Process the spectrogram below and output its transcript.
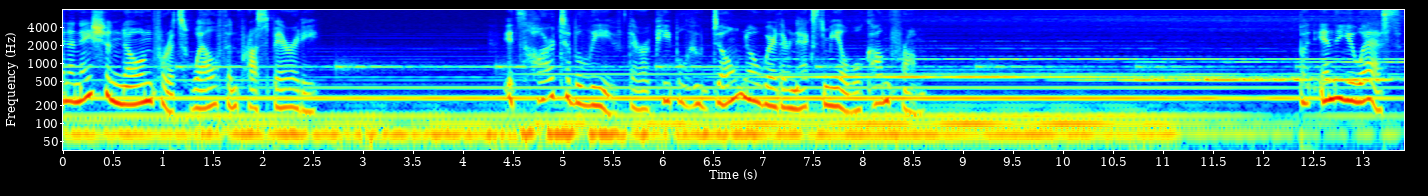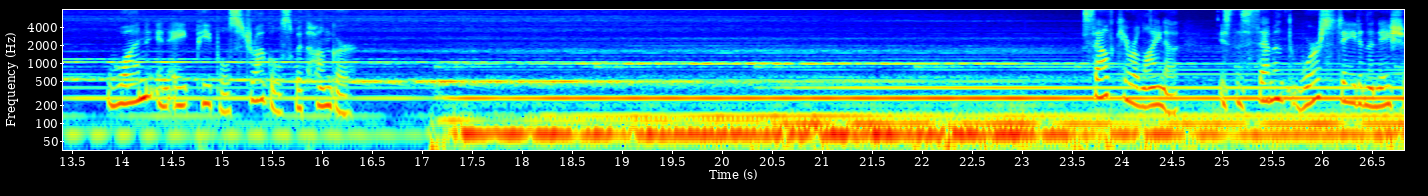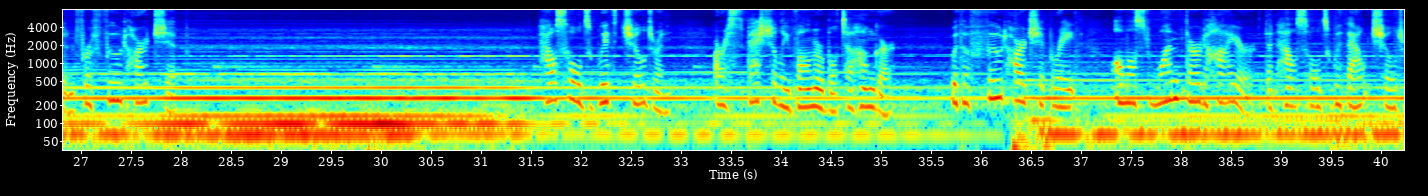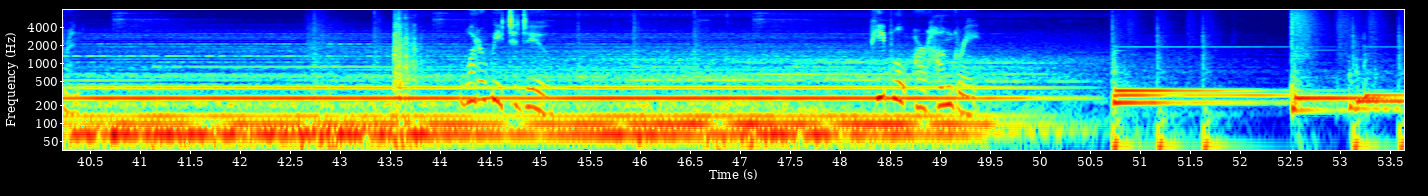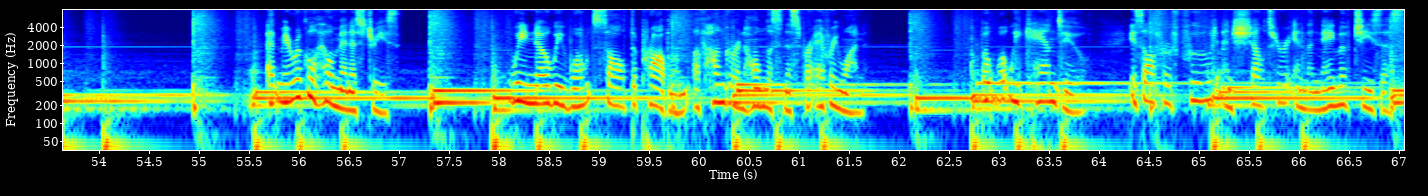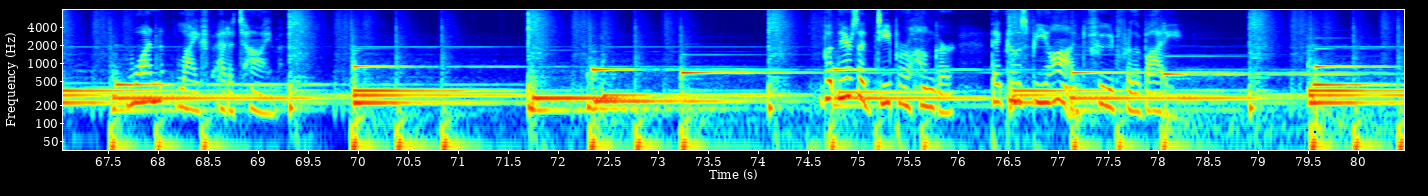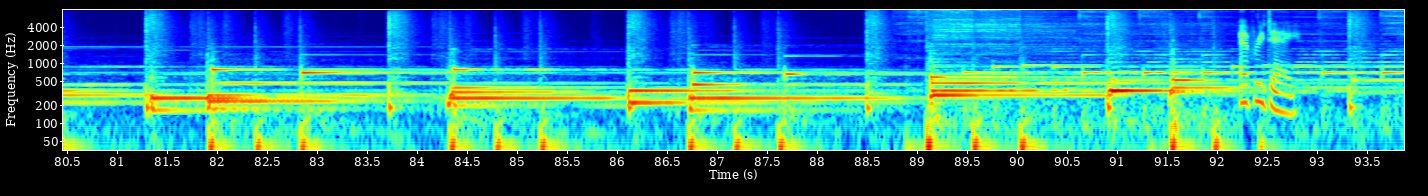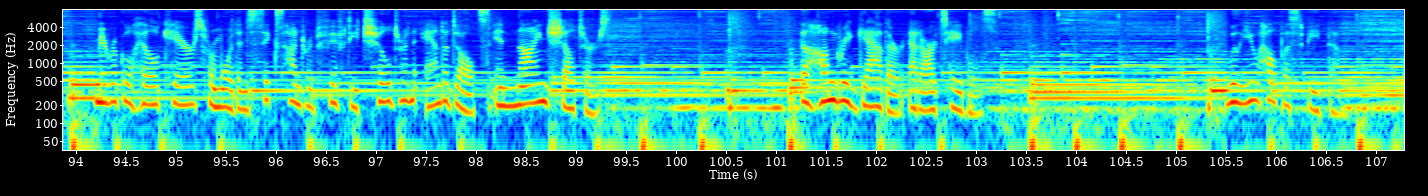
in a nation known for its wealth and prosperity. It's hard to believe there are people who don't know where their next meal will come from. But in the U.S., one in eight people struggles with hunger. South Carolina is the seventh worst state in the nation for food hardship. Households with children are especially vulnerable to hunger, with a food hardship rate almost one third higher than households without children. What are we to do? People are hungry At Miracle Hill Ministries, we know we won't solve the problem of hunger and homelessness for everyone. But what we can do is offer food and shelter in the name of Jesus, one life at a time. But there's a deeper hunger that goes beyond food for the body. Every day, Miracle Hill cares for more than 650 children and adults in nine shelters. The hungry gather at our tables. Will you help us feed them?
